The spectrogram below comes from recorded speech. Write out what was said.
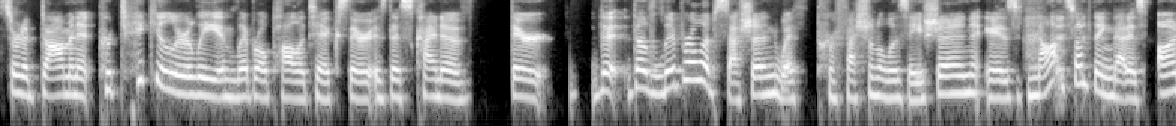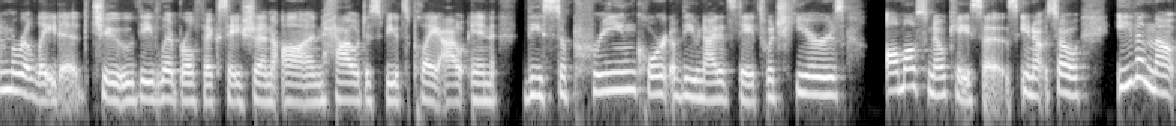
sort of dominant, particularly in liberal politics, there is this kind of there the the liberal obsession with professionalization is not something that is unrelated to the liberal fixation on how disputes play out in the Supreme Court of the United States which hears almost no cases you know so even though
